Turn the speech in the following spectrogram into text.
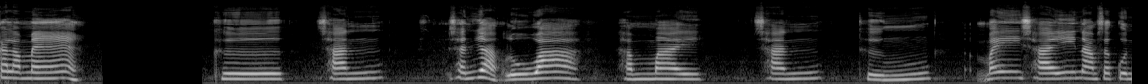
กะละแม คือ ฉัน ฉันอยากรู้ว่าทำไม ฉันถึงไม่ใช้นามสกุล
